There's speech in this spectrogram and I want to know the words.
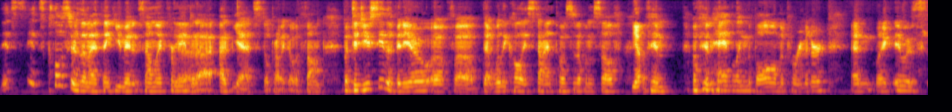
it's it's closer than I think you made it sound like for yeah. me, but I, I, yeah, I'd still probably go with Thon. But did you see the video of uh, that Willie Cauley Stein posted of himself? Yep. Of him of him handling the ball on the perimeter, and like it was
